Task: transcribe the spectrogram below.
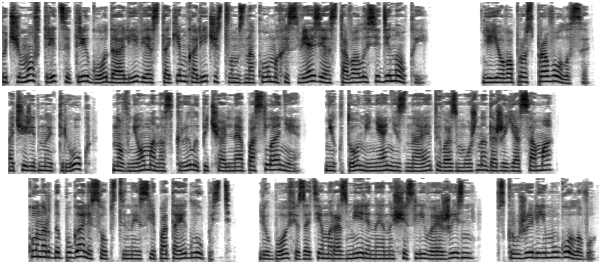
Почему в 33 года Оливия с таким количеством знакомых и связей оставалась одинокой? Ее вопрос про волосы, очередной трюк, но в нем она скрыла печальное послание. «Никто меня не знает, и, возможно, даже я сама». Конорда пугали собственные слепота и глупость. Любовь, а затем и размеренная, но счастливая жизнь вскружили ему голову.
